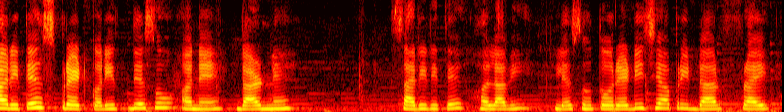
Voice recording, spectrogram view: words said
આ રીતે સ્પ્રેડ કરી દેશું અને દાળને સારી રીતે હલાવી લેશું. તો રેડી છે આપણી દાળ ફ્રાય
